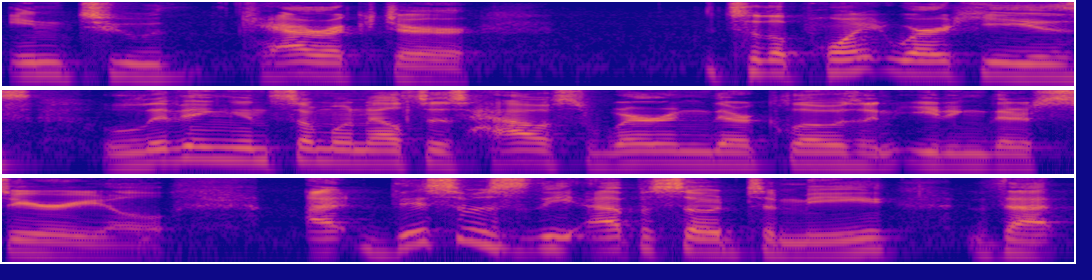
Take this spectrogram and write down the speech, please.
into character to the point where he is living in someone else's house wearing their clothes and eating their cereal. This was the episode to me that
